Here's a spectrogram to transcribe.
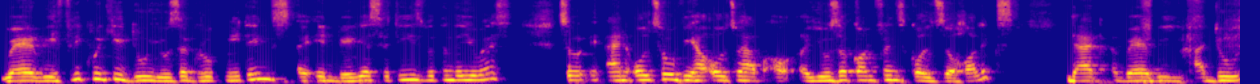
where we frequently do user group meetings uh, in various cities within the US. So, and also we also have a user conference called Zoholics that where we do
